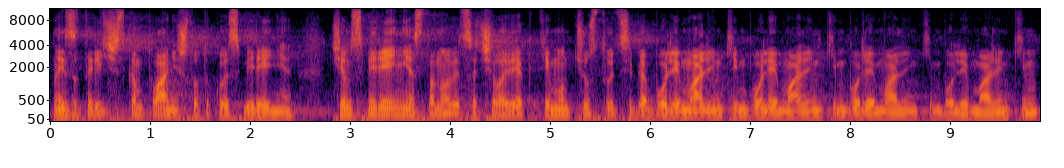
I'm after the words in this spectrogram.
на эзотерическом плане, что такое смирение, чем смирение становится человек, тем он чувствует себя более маленьким, более маленьким, более маленьким, более маленьким.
